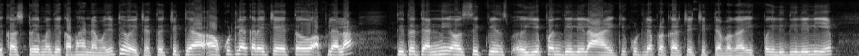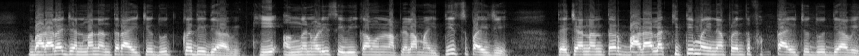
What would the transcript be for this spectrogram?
एका स्ट्रेमध्ये एका भांड्यामध्ये ठेवायच्या तर चिठ्ठ्या कुठल्या करायच्या आहेत तर आपल्याला तिथं त्यांनी सिक्वेन्स हे पण दिलेला आहे की कुठल्या प्रकारच्या चिठ्ठ्या बघा. एक पहिली दिलेली आहे बाळाला जन्मानंतर आईचे दूध कधी द्यावे? हे अंगणवाडी सेविका म्हणून आपल्याला माहितीच पाहिजे. त्याच्यानंतर बाळाला किती महिन्यापर्यंत फक्त आईचे दूध द्यावे?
